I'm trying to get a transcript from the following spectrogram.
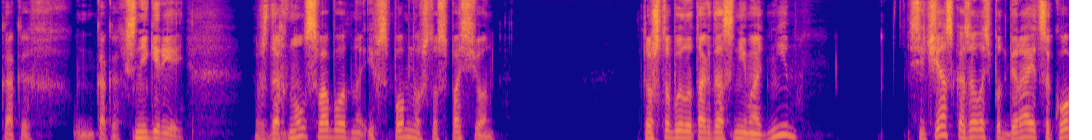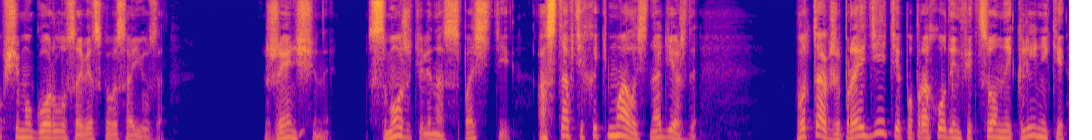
как их, как их, снегирей, вздохнул свободно и вспомнил, что спасен. То, что было тогда с ним одним, сейчас, казалось, подбирается к общему горлу Советского Союза. Женщины, сможете ли нас спасти? Оставьте хоть малость надежды. Вот так же пройдите по проходу инфекционной клиники,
